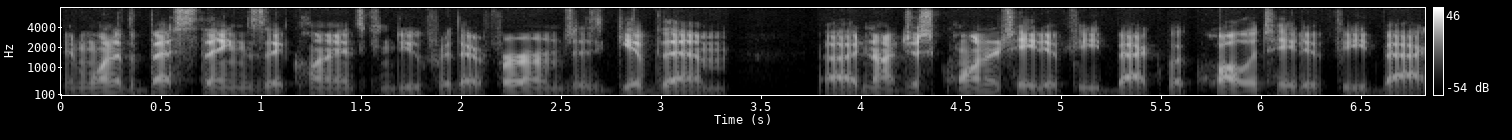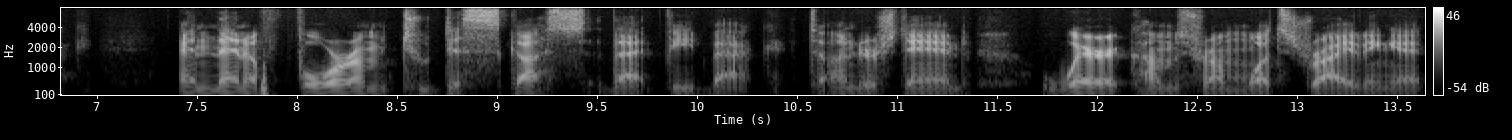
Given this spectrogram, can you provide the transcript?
And one of the best things that clients can do for their firms is give them uh, not just quantitative feedback, but qualitative feedback, and then a forum to discuss that feedback to understand where it comes from, what's driving it,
